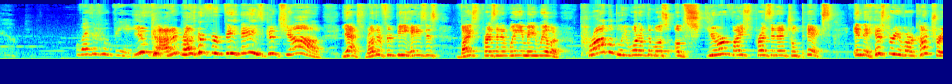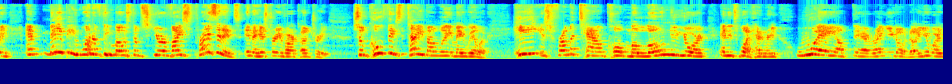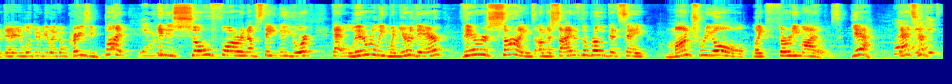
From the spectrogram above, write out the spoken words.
Weatherford B. You got it, Rutherford B. Hayes. Good job. Yes, Rutherford B. Hayes is Vice President William A. Wheeler. Probably one of the most obscure vice presidential picks in the history of our country, and maybe one of the most obscure vice presidents in the history of our country. Some cool things to tell you about William A. Wheeler. He is from a town called Malone, New York, and it's what, Henry? Way up there, right? You don't know. You weren't there. You're looking at me like I'm crazy. But Yeah. it is so far in upstate New York that literally when you're there, there are signs on the side of the road that say Montreal like 30 miles. Yeah. Well, that's it, how, it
